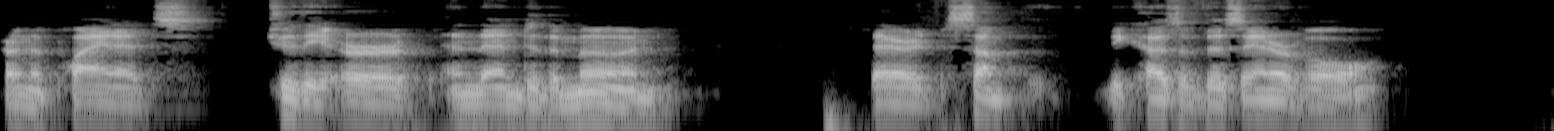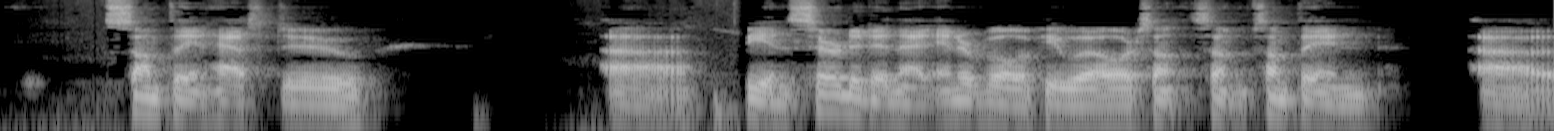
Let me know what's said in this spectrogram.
from the planets to the Earth and then to the Moon, there some because of this interval, something has to uh, be inserted in that interval, if you will, or some, some something uh,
